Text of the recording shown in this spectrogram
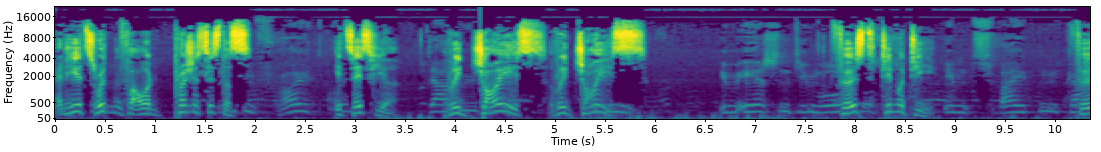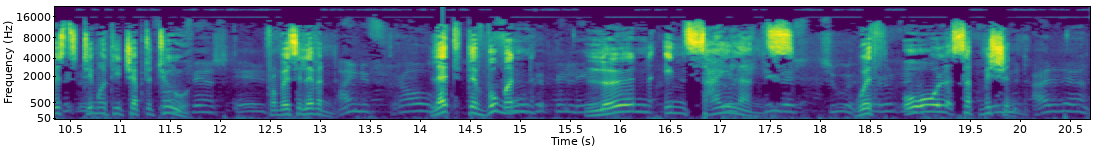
And here it's written for our precious sisters. It says here, rejoice, rejoice. 1. First Timothy, im First Timothy chapter 2, from verse 11. Let the woman learn in silence with all submission. in aller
